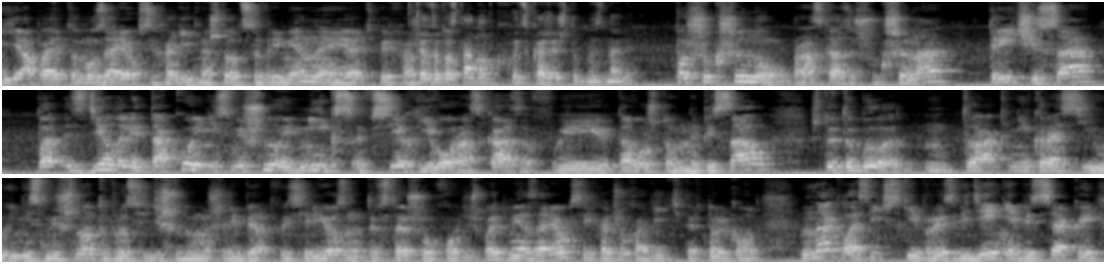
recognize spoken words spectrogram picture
Я поэтому зарекся ходить на что-то современное, я теперь хожу... Что за постановка, хоть скажи, чтобы мы знали. По Шукшину. Рассказы Шукшина. Три часа сделали такой несмешной микс всех его рассказов и того, что он написал, что это было так некрасиво и не смешно. Ты просто сидишь и думаешь, ребят, вы серьезно? Ты встаешь и уходишь. Поэтому я зарекся и хочу ходить теперь только вот на классические произведения, без всякой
